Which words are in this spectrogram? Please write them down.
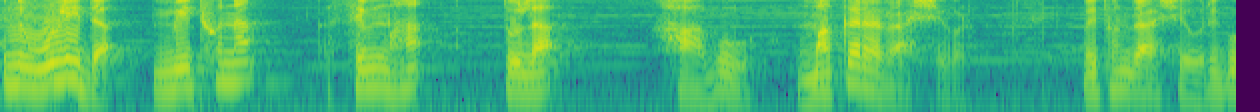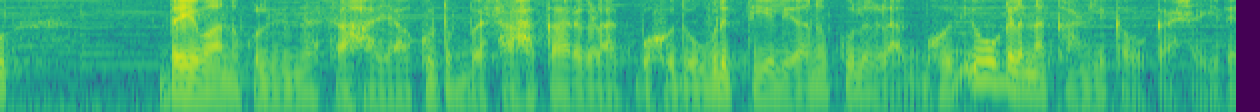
ಇನ್ನು ಉಳಿದ ಮಿಥುನ, ಸಿಂಹ, ತುಲ ಹಾಗೂ ಮಕರ ರಾಶಿಗಳು. ಮಿಥುನ ರಾಶಿಯವರಿಗೂ ದೈವಾನುಕೂಲದಿಂದ ಸಹಾಯ, ಕುಟುಂಬ ಸಹಕಾರಗಳಾಗಬಹುದು, ವೃತ್ತಿಯಲ್ಲಿ ಅನುಕೂಲಗಳಾಗಬಹುದು, ಇವುಗಳನ್ನು ಕಾಣಲಿಕ್ಕೆ ಅವಕಾಶ ಇದೆ.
